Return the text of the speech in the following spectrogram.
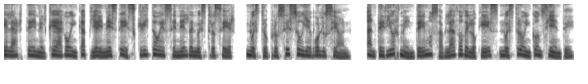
el arte en el que hago hincapié en este escrito es en el de nuestro ser, nuestro proceso y evolución. Anteriormente hemos hablado de lo que es nuestro inconsciente,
